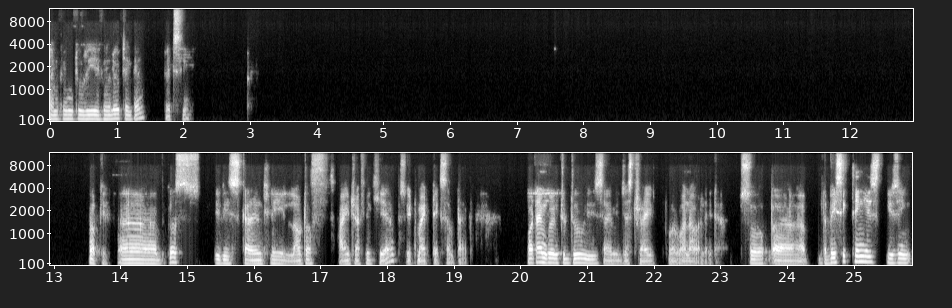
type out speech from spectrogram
I'm going to re-evaluate again. Let's see. Okay, uh, because it is currently a lot of high traffic here, so it might take some time. What I'm going to do is I will just try for one hour later. So uh, the basic thing is using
